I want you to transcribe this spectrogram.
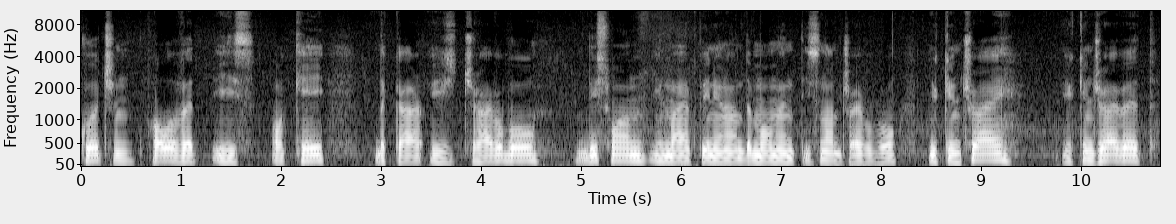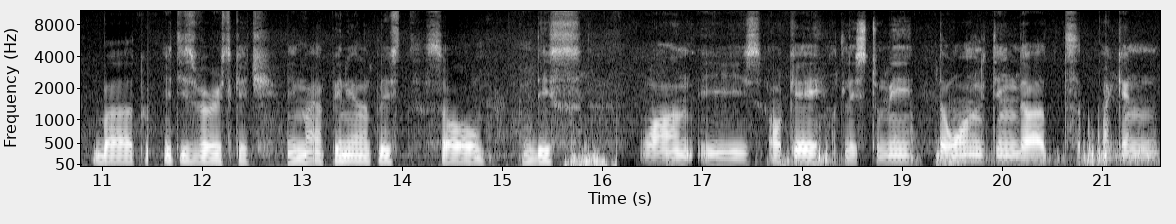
clutch and all of it is okay. The car is drivable. This one in my opinion at the moment is not drivable. You can try you can drive it but it is very sketchy in my opinion at least. So this one is okay at least to me. The only thing that I can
